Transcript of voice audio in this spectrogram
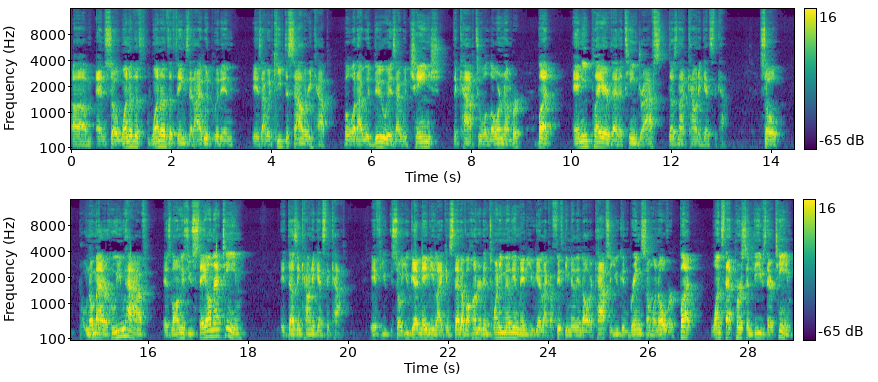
Um, and so one of the one of the things that I would put in is I would keep the salary cap, but what I would do is I would change the cap to a lower number, but any player that a team drafts does not count against the cap. So no matter who you have, as long as you stay on that team, it doesn't count against the cap. If you so you get maybe like instead of 120 million, maybe you get like a 50 million dollar cap so you can bring someone over. But once that person leaves their team,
